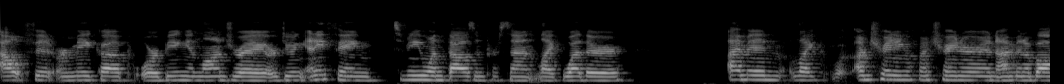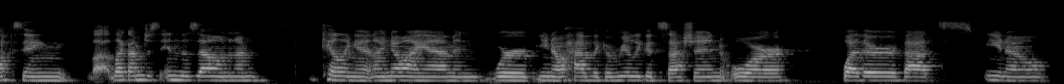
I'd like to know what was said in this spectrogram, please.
outfit or makeup or being in lingerie or doing anything to me 1000% like whether I'm in like I'm training with my trainer and I'm in a boxing uh, like I'm just in the zone and I'm killing it and I know I am and we're you know have like a really good session or whether that's you know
